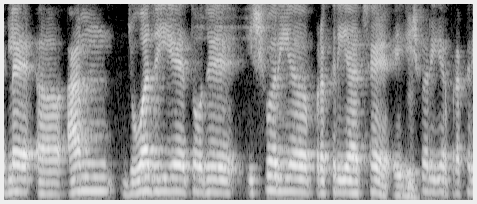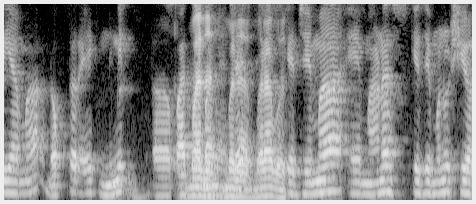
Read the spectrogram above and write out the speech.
એટલે આમ જોવા જઈએ તો જે ઈશ્વરીય પ્રક્રિયા છે એ ઈશ્વરીય પ્રક્રિયામાં ડૉક્ટર એક નિમિત્ત પાત્ર બને છે કે જેમાં એ માણસ કે જે મનુષ્ય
